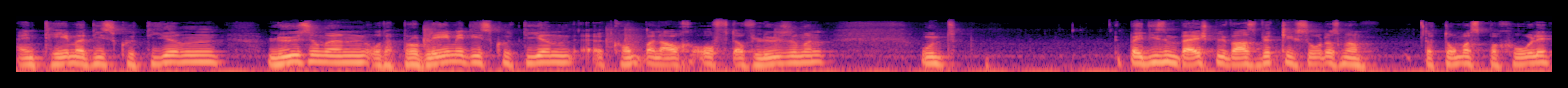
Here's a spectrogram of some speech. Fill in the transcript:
ein Thema diskutieren, Lösungen oder Probleme diskutieren, äh, kommt man auch oft auf Lösungen. Und bei diesem Beispiel war es wirklich so, dass man, der Thomas Bachole,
